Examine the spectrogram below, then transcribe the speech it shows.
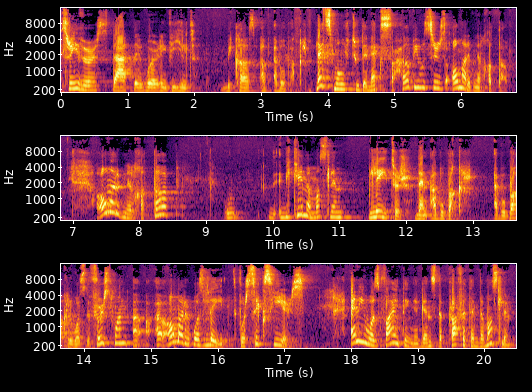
three verses that they were revealed because of Abu Bakr. Let's move to the next Sahabi, which is Omar ibn al-Khattab. Omar ibn al-Khattab became a Muslim later than Abu Bakr. Abu Bakr was the first one. Uh, uh, Omar was late for six years. And he was fighting against the Prophet and the Muslim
